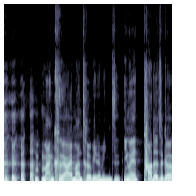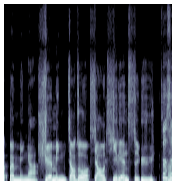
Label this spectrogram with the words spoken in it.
蛮可爱、蛮特别的名字，因为它的这个本名啊，学名叫做小鳍莲齿鱼，这是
